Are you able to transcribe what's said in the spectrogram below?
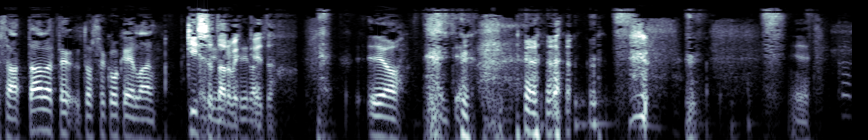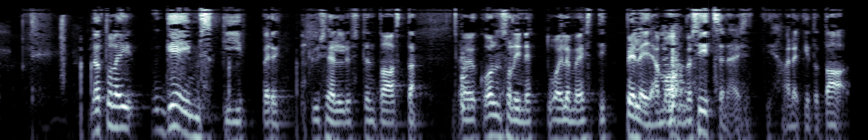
saattaa olla, että tuossa kokeillaan. Kissatarvikkeita. Joo, en tiedä. No tuli Gameskeeper-kysellysten taas, että konsolinettua ilmeisesti pelejä myös itsenäisesti, ainakin tota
